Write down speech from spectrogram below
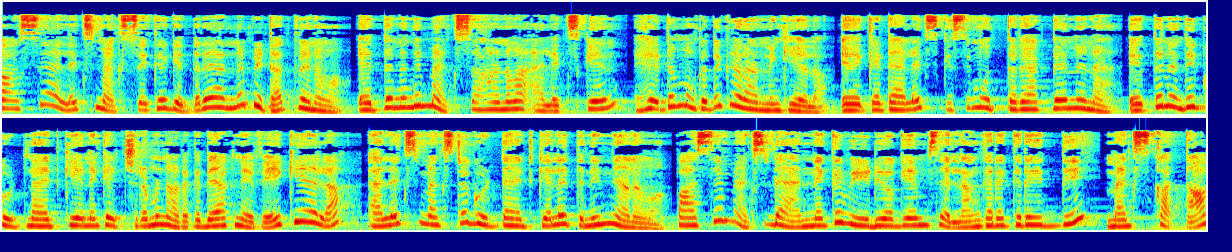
පස්සේ ඇලෙක්ස් මැක්ස් එක්ක ගෙදර යන්න පිටත් වෙනවා. එතනදී මැක්ස් අහනවා ඇලෙක්ස්ගෙන් හෙට මොකද කරන්න කියලා. ඒකට ඇලෙක්ස් කිසිම උත්තරයක් දෙන්නේ නැහැ. එතනදී ගුඩ් නයිට් කියන එක එච්චරම නරක දෙයක් නෙවෙයි කියලා ඇලෙක්ස් මැක්ස්ට ගුඩ් නයිට් කියලා එතනින් යනවා. පස්සේ මැක්ස් ඩෑන් එක වීඩියෝ ගේම් සෙල්ලම් කර කර ඉද්දි මැක්ස් කතා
